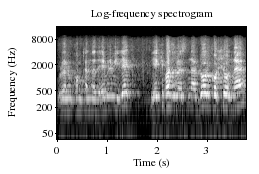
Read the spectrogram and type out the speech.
Buranın komutanının adı emrimi ilet. Bir ekip hazırlasınlar. Doğru koşu yoluna.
